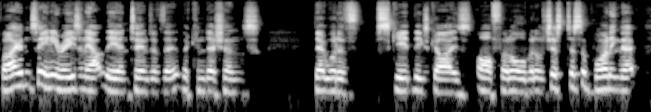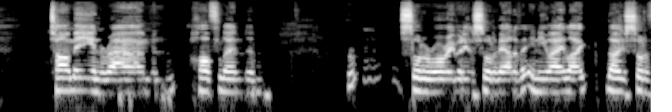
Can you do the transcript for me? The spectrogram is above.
but I didn't see any reason out there in terms of the the conditions that would have scared these guys off at all. But it was just disappointing that Tommy and Rahm and Hovland and sort of Rory, but he was sort of out of it anyway. Like those sort of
